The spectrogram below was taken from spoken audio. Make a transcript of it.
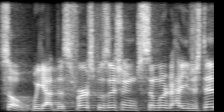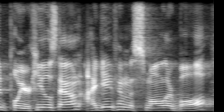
So we got this first position similar to how you just did, pull your heels down. I gave him a smaller ball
